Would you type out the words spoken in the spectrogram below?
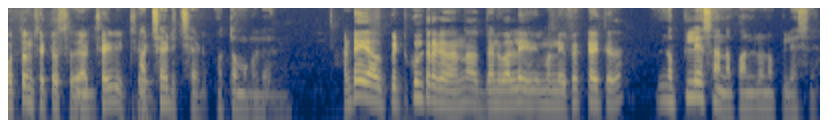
మొత్తం సెట్ వస్తుంది. అటు సైడ్ ఇటు అటు సైడ్? ఇటు సైడ్. మొత్తం ఒకటి. అంటే అవి పెట్టుకుంటారు కదా అన్న దానివల్ల ఏమన్నా ఎఫెక్ట్ అవుతుందా నొప్పి లేస్తా అన్న పనులు నొప్పి లేస్తాయి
